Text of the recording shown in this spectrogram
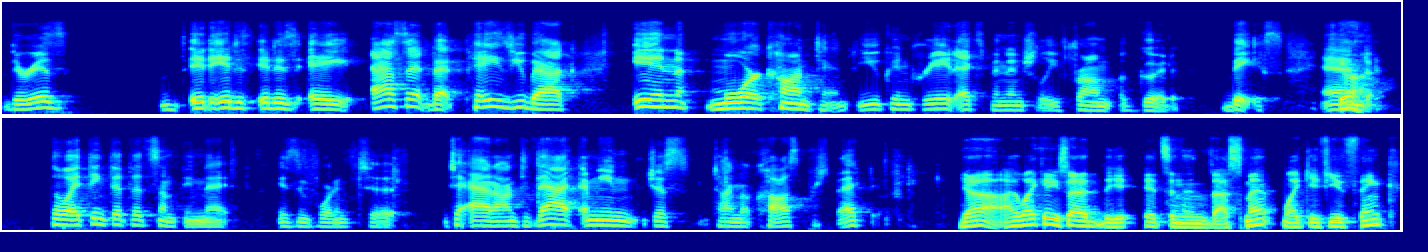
there is it, it is it is a asset that pays you back in more content. You can create exponentially from a good base, and yeah. so I think that that's something that is important to to add on to that. I mean, just talking about cost perspective. Yeah, I like how you said the it's an investment. Like if you think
